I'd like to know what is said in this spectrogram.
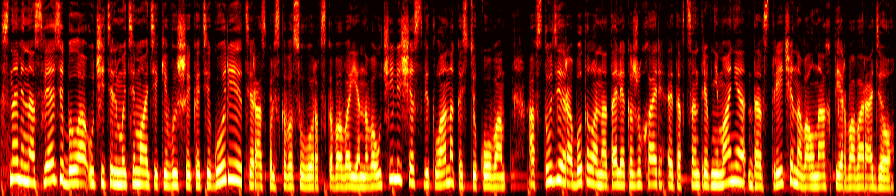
С нами на связи была учитель математики высшей категории Тираспольского Суворовского военного училища Светлана Костюкова. А в студии работала Наталья Кожухарь. Это в центре внимания. До встречи на волнах Первого радио.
